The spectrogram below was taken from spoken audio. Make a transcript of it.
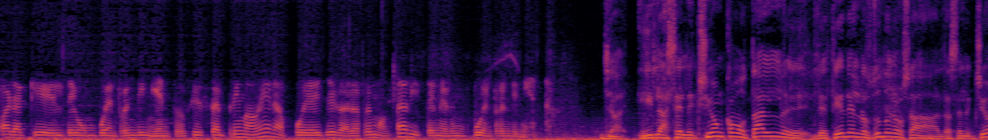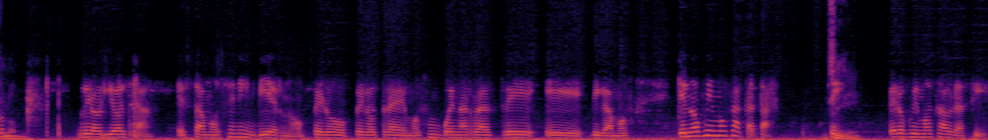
para que él dé un buen rendimiento. Si está en primavera, puede llegar a remontar y tener un buen rendimiento. Ya, ¿y la selección como tal, eh, le tienen los números a la selección? Gloriosa, estamos en invierno, pero pero traemos un buen arrastre, eh, digamos, que no fuimos a Qatar, sí, Sí. pero fuimos a Brasil.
